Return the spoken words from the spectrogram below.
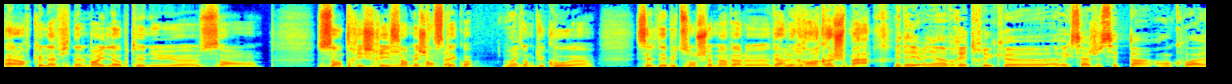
alors que là, finalement, il l'a obtenu euh, sans sans tricherie, Mmh, sans méchanceté, quoi. Ouais. Donc du coup, euh, c'est le début de son chemin vers le vers le grand cauchemar. Mais d'ailleurs, il y a un vrai truc euh, avec ça. Je sais pas en quoi,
